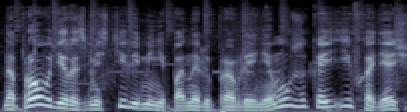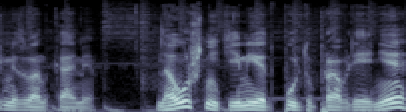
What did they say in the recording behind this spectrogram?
На проводе разместили мини-панель управления музыкой и входящими звонками. Наушники имеют пульт управления,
